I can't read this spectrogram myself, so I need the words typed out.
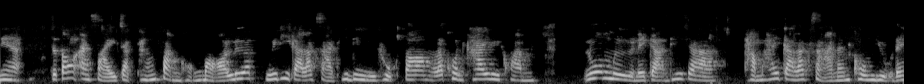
เนี่ยจะต้องอาศัยจากทั้งฝั่งของหมอเลือกวิธีการรักษาที่ดีถูกต้อง และคนไข้มีความร่วมมือในการที่จะทำให้การรักษานั้นคงอยู่ได้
